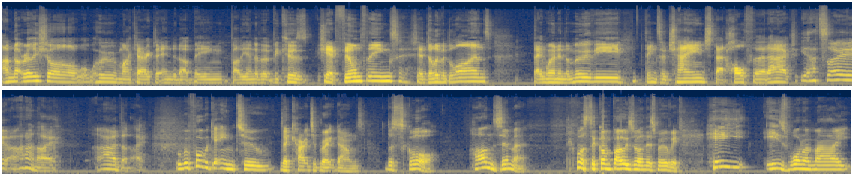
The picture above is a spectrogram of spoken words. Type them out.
"I'm not really sure who my character ended up being by the end of it because she had filmed things, she had delivered lines." They weren't in the movie. Things have changed. That whole third act. Yeah, so I don't know. I don't know. But before we get into the character breakdowns, the score, Hans Zimmer was the composer on this movie. He is one of my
